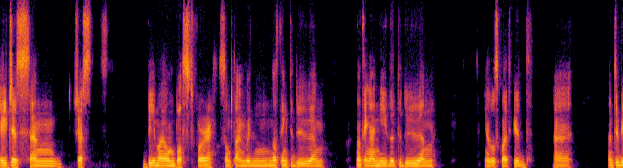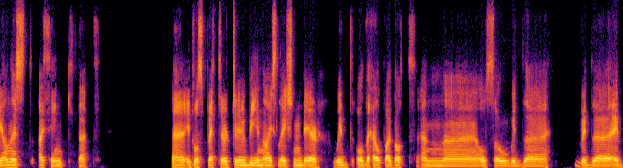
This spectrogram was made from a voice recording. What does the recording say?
ages and just be my own boss for some time with nothing to do and nothing I needed to do, and it was quite good. Uh, and to be honest, I think that uh, it was better to be in isolation there with all the help I got, and uh, also with the with the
